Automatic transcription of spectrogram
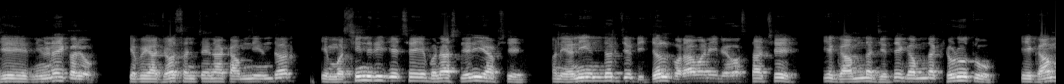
જે નિર્ણય કર્યો કે ભાઈ આ જળ સંચયના કામની અંદર એ મશીનરી જે છે એ બનાસ ડેરી આપશે. અને એની અંદર જે ડીઝલ ભરાવાની વ્યવસ્થા છે, એ ગામના જે તે ગામના ખેડૂતો એ ગામ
